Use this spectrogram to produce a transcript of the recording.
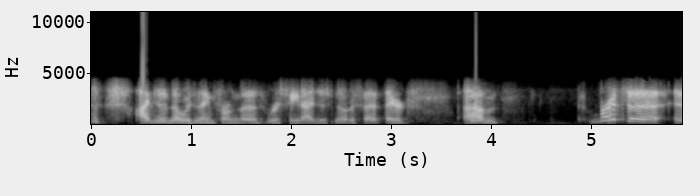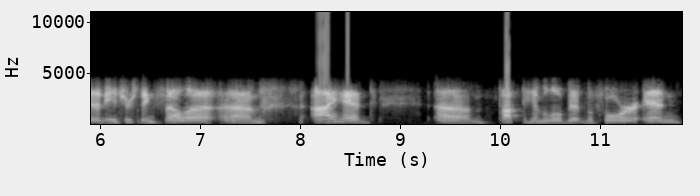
I just know his name from the receipt. I just noticed that there. Um, Brett's a, an interesting fella. Um, I had um, talked to him a little bit before, and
